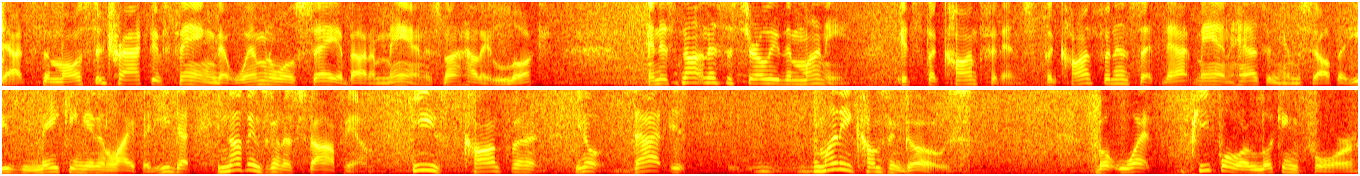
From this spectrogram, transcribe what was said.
That's the most attractive thing that women will say about a man. It's not how they look, and it's not necessarily the money. It's the confidence, the confidence that that man has in himself, that he's making it in life, that he nothing's going to stop him. He's confident. You know that money comes and goes, but what people are looking for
